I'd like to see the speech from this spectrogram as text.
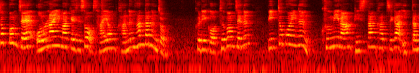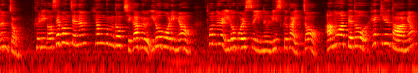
첫 번째, 온라인 마켓에서 사용 가능한다는 점. 그리고 두 번째는 비트코인은 금이랑 비슷한 가치가 있다는 점. 그리고 세 번째는 현금도 지갑을 잃어버리면 돈을 잃어버릴 수 있는 리스크가 있죠. 암호화폐도 해킹을 당하면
